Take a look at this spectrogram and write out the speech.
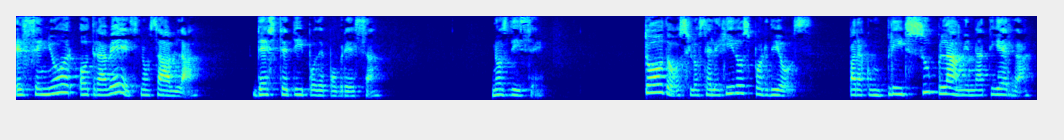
el Señor otra vez nos habla de este tipo de pobreza. Nos dice, todos los elegidos por Dios para cumplir su plan en la tierra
